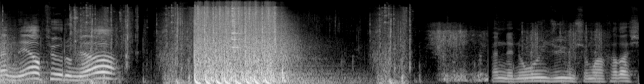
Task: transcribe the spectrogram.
Ben ne yapıyorum ya? Ben de ne oyuncuymuşum arkadaş.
